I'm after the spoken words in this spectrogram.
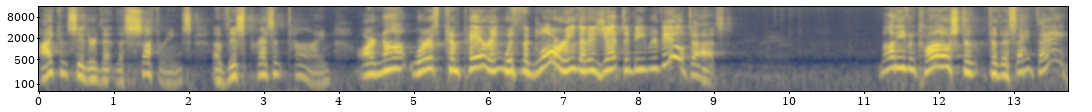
I consider that the sufferings of this present time are not worth comparing with the glory that is yet to be revealed to us. Not even close to, to the same thing.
